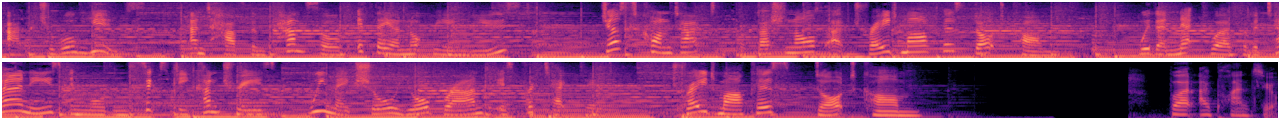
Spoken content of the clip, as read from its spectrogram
actual use and have them cancelled if they are not being used? Just contact the professionals at trademarkers.com. With a network of attorneys in more than 60 countries, we make sure your brand is protected. Trademarkers.com But I plan to.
